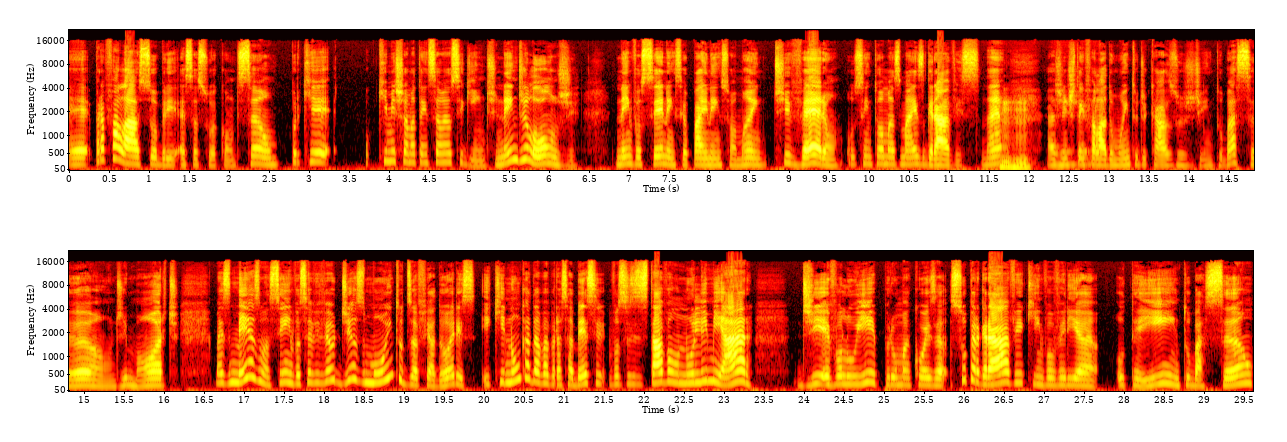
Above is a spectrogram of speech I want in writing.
é, para falar sobre essa sua condição, porque o que me chama atenção é o seguinte: nem de longe, nem você, nem seu pai, nem sua mãe tiveram os sintomas mais graves, né? Uhum. A gente tem falado muito de casos de intubação, de morte, mas mesmo assim você viveu dias muito desafiadores e que nunca dava para saber se vocês estavam no limiar de evoluir para uma coisa super grave que envolveria UTI, intubação.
